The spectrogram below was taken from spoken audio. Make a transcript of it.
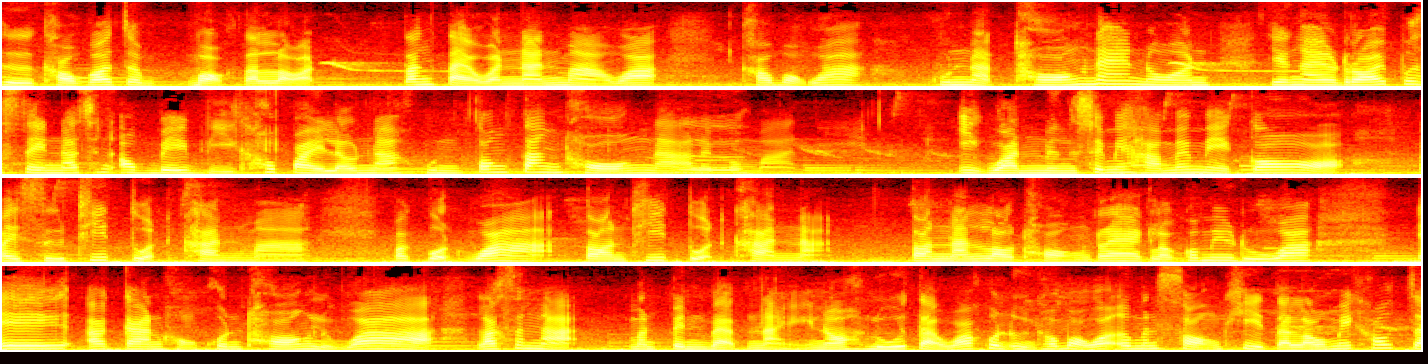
คือเขาก็จะบอกตลอดตั้งแต่วันนั้นมาว่าเขาบอกว่าคุณหนัดท้องแน่นอน ยังไงร้อยเปอร์เซ็นต์นะ ฉันเอาเบบีเข้าไปแล้วนะ คุณต้องตั้งท้องนะ อะไรประมาณนี้ อีกวันหนึ่งใช่ไหมคะ แม่เมย์ก็ไปซื้อที่ตรวจคันมา ปรากฏว่าตอนที่ตรวจคันอะตอนนั้นเราท้องแรกเราก็ไม่รู้ว่าเอออาการของคนท้องหรือว่าลักษณะ มันเป็นแบบไหนเนาะรู้แต่ว่าคนอื่นเขาบอกว่าเออมันสองขีดแต่เราไม่เข้าใจ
